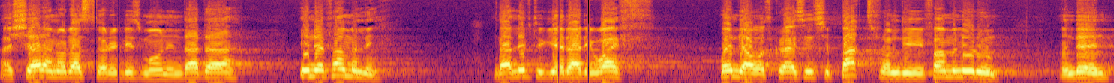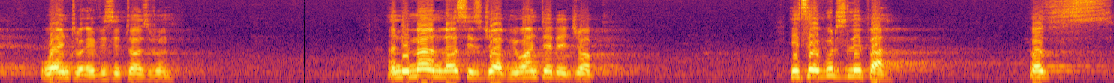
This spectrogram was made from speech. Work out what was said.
I shared another story this morning that uh, in a family, that lived together, the wife, when there was crisis, she packed from the family room and then went to a visitor's room. And the man lost his job. He wanted a job. He's a good sleeper because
